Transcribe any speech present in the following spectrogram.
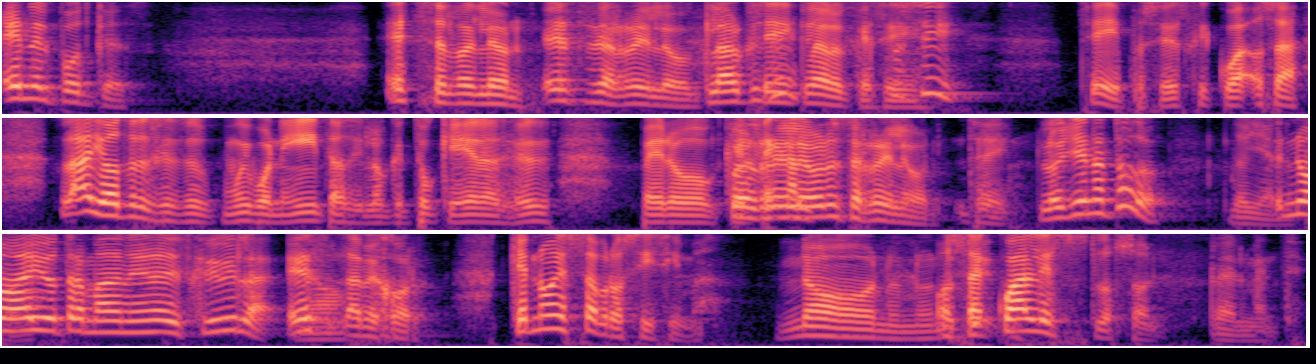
en el podcast. Este es el Rey León. Este es el Rey León. Claro que sí. Sí, claro que sí. Pues sí. Sí, pues es que, o sea, hay otras que son muy bonitas y lo que tú quieras. Pero que Pero el Rey León es el Rey León. Sí, Lo llena todo. lo llena No todo. hay otra manera de escribirla. Es No. la mejor. Que no es sabrosísima. No, no, no. no O sea, sé. ¿cuáles lo son realmente?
